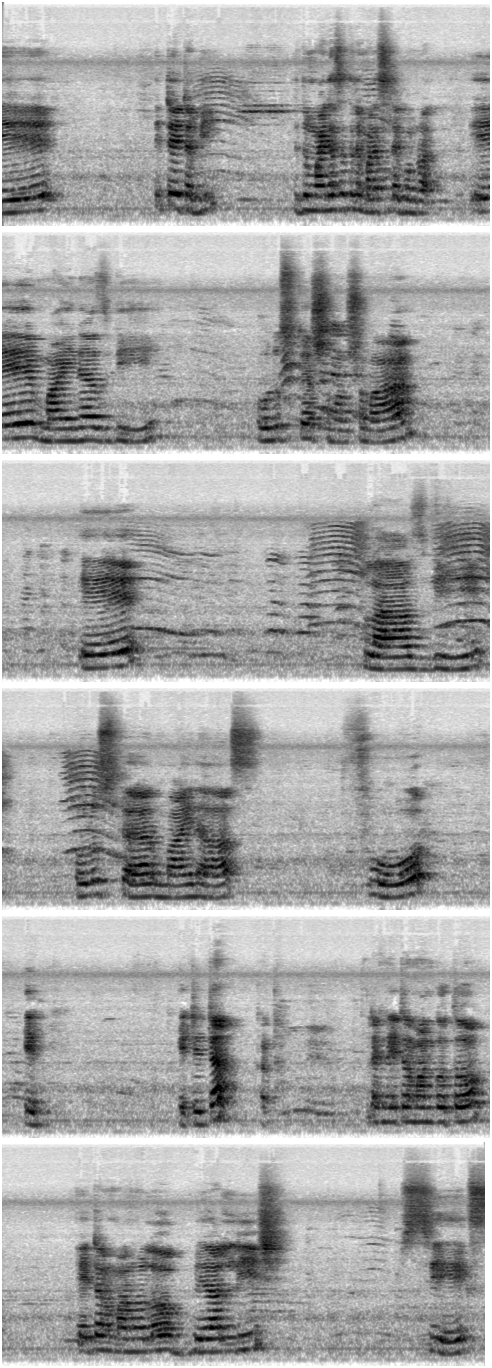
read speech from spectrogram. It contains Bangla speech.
এটা এটা বি। কিন্তু মাইনাস তাহলে মাইনাস লিখব আমরা। A minus b whole square সমান সমান a plus b whole square minus four a. এটা কাটা। লেখেন এটার মান কত? এটার মান হলো বিয়াল্লিশ সিক্স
